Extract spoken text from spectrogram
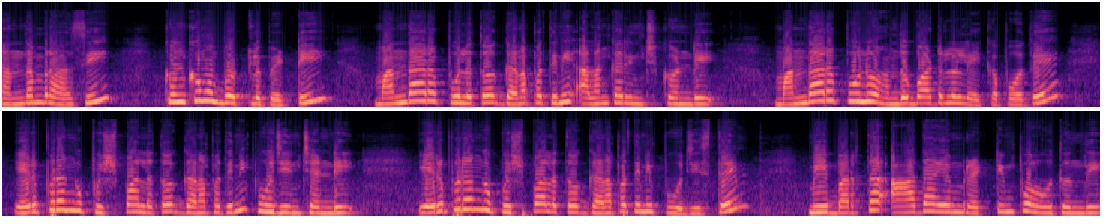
గంధం రాసి కుంకుమ బొట్లు పెట్టి మందార పూలతో గణపతిని అలంకరించుకోండి. మందార పూలు అందుబాటులో లేకపోతే ఎరుపు రంగు పుష్పాలతో గణపతిని పూజించండి. ఎరుపు రంగు పుష్పాలతో గణపతిని పూజిస్తే మీ భర్త ఆదాయం రెట్టింపు అవుతుంది.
